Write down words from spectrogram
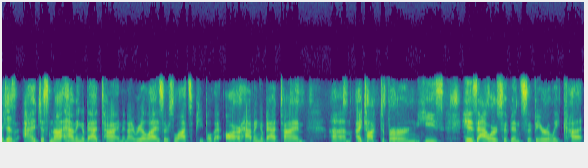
just I just not having a bad time, and I realize there's lots of people that are having a bad time. Um, I talked to Vern. He's his hours have been severely cut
